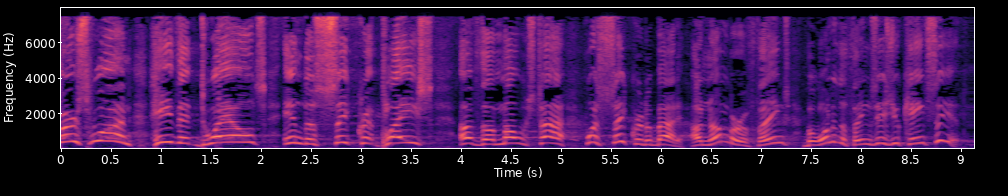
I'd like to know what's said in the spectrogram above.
Verse 1 He that dwells in the secret place of the Most High. What's secret about it? A number of things, but one of the things is you can't see it.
